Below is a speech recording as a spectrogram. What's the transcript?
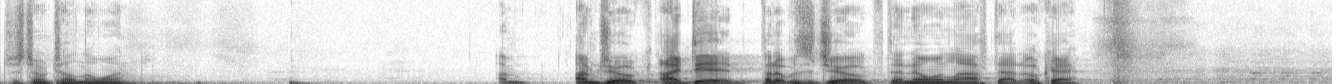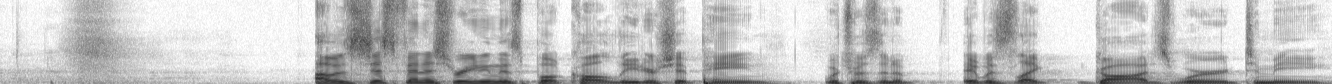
just don't tell no one. I'm, joking. I did, but it was a joke that no one laughed at. Okay. I was just finished reading this book called Leadership Pain, which was an, it was like God's word to me.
